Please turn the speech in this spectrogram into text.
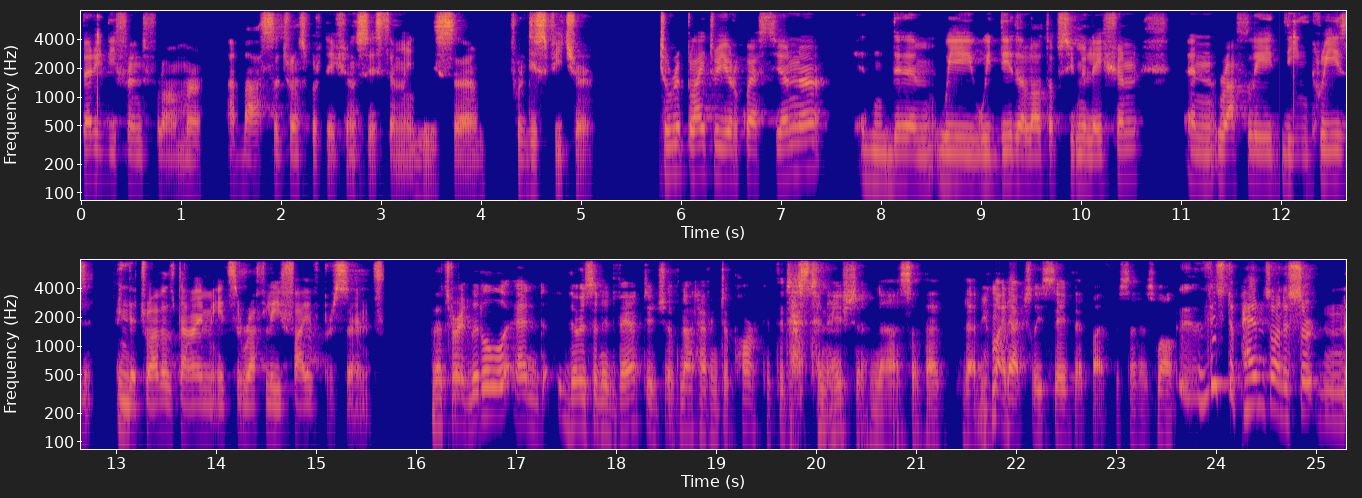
very different from uh, a bus transportation system in this, uh, for this feature. To reply to your question, we, we did a lot of simulation and roughly the increase in the travel time, it's roughly 5%. That's very little, and there is an advantage of not having to park at the destination, uh, so that, that you might actually save that 5% as well. This depends on a certain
